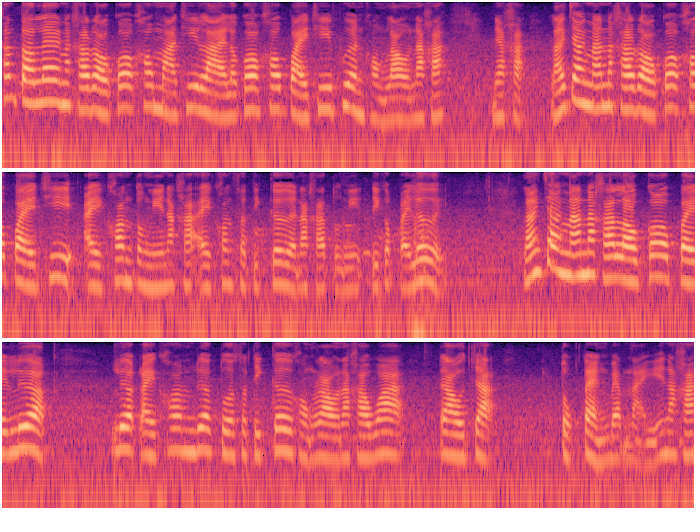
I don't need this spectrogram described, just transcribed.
ขั้นตอนแรกนะคะเราก็เข้ามาที่ไลน์แล้วก็เข้าไปที่เพื่อนของเรานะคะเนี่ยค่ะหลังจากนั้นนะคะเราก็เข้าไปที่ไอคอนตรงนี้นะคะไอคอนสติกเกอร์นะคะ ตรงนี้ติ๊กเข้าไปเลย หลังจากนั้นนะคะเราก็ไปเลือก เลือกไอคอนเลือกตัวสติกเกอร์ของเรานะคะว่าเราจะตกแต่งแบบไหนนะคะ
